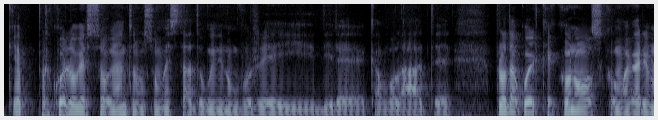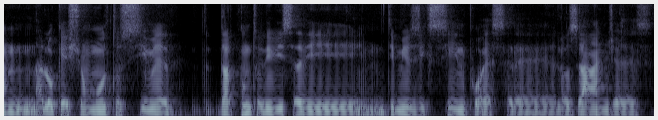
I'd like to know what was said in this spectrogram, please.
che per quello che so, ovviamente non sono mai stato, quindi non vorrei dire cavolate, però da quel che conosco, magari una location molto simile dal punto di vista di, di music scene può essere Los Angeles.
